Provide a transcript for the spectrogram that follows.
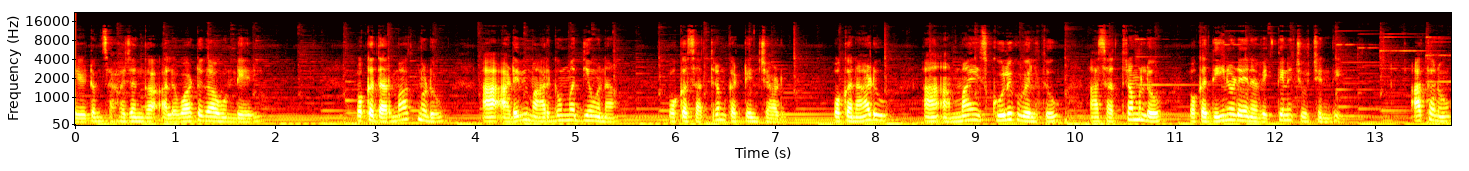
చేయటం సహజంగా అలవాటుగా ఉండేది. ఒక ధర్మాత్ముడు ఆ అడవి మార్గం మధ్య ఉన్న ఒక సత్రం కట్టించాడు. ఒకనాడు ఆ అమ్మాయి స్కూలుకు వెళుతూ ఆ సత్రంలో ఒక దీనుడైన వ్యక్తిని చూచింది. అతను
